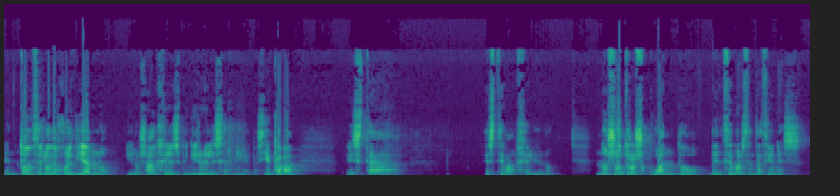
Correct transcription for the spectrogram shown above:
Entonces lo dejó el diablo y los ángeles vinieron y le servían. Así acaba esta, este Evangelio. ¿no? Nosotros cuando vencemos las tentaciones,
